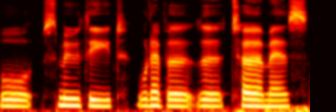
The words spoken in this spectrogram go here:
or smoothied, whatever the term is.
